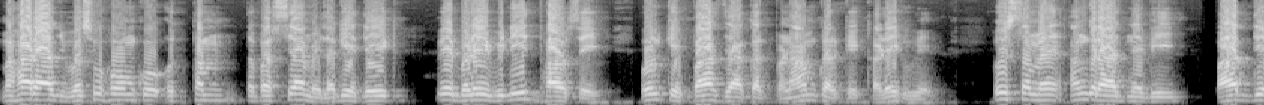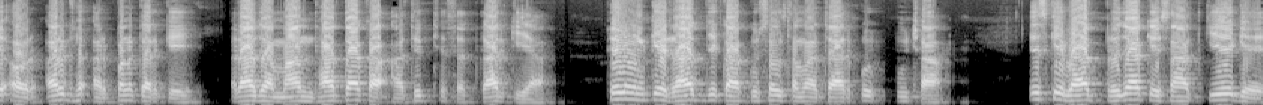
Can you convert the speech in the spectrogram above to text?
महाराज वसुहोम को उत्तम तपस्या में लगे देख वे बड़े विनीत भाव से उनके पास जाकर प्रणाम करके खड़े हुए। उस समय अंगराज ने भी पाद्य और अर्घ अर्पण करके राजा मानधाता का आतिथ्य सत्कार किया। फिर उनके राज्य का कुशल समाचार को पूछा। इसके बाद प्रजा के साथ किए गए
